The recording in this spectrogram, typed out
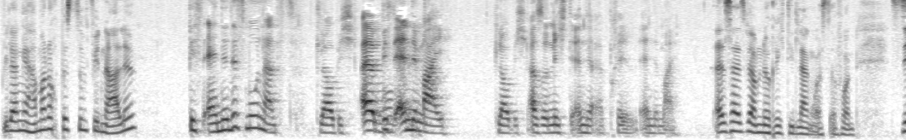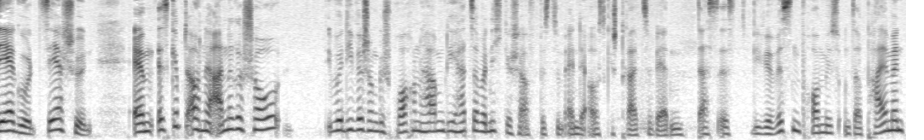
Wie lange haben wir noch bis zum Finale? Bis Ende des Monats, glaube ich. Äh, bis Ende Mai, glaube ich. Also nicht Ende April, Ende Mai. Das heißt, wir haben noch richtig lang was davon. Sehr gut, sehr schön. Ähm, es gibt auch eine andere Show, über die wir schon gesprochen haben, die hat es aber nicht geschafft, bis zum Ende ausgestrahlt zu werden. Das ist, wie wir wissen, Promis unter Palmen.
